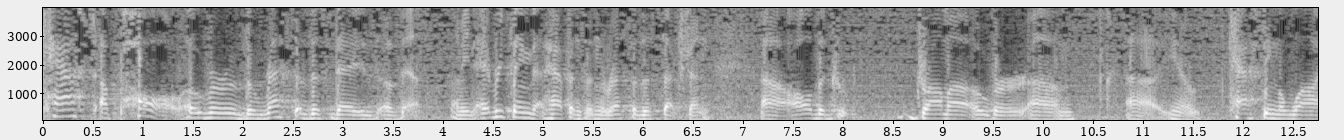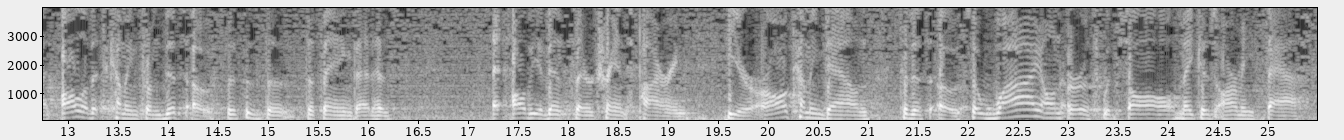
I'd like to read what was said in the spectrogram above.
cast a pall over the rest of this day's events. I mean, everything that happens in the rest of this section, uh, all the drama over, um, uh, you know, casting the lot. All of it's coming from this oath. This is the, the thing that has, all the events that are transpiring here are all coming down to this oath. So why on earth would Saul make his army fast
